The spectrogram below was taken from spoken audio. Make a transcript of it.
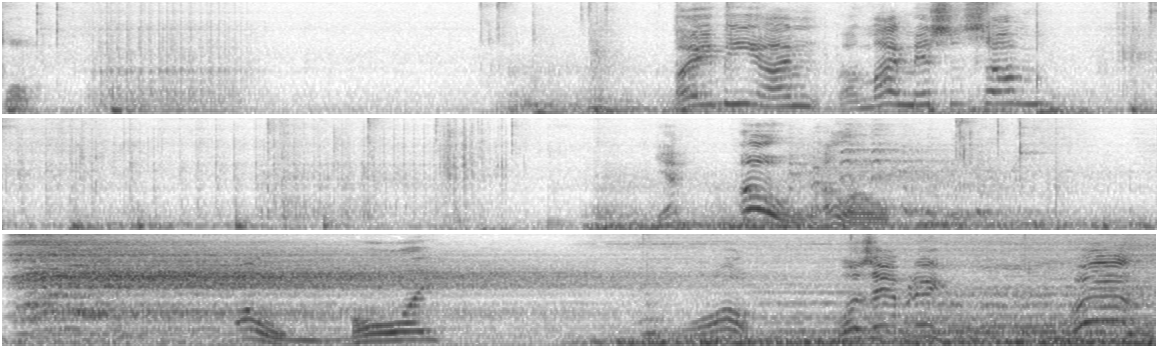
Whoa. Baby, I'm. Am I missing something? Yep. Oh, hello. Oh, boy. Whoa. What's happening? Whoa!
